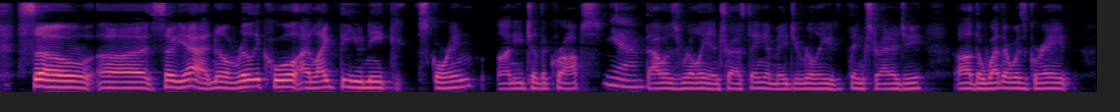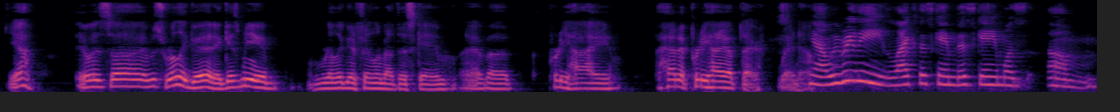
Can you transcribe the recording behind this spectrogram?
so uh so yeah, no, really cool. I like the unique scoring on each of the crops. yeah. That was really interesting. It made you really think strategy. Uh the weather was great. Yeah. It was uh it was really good. It gives me a really good feeling about this game. I have a pretty high I had it pretty high up there right now. Yeah, we really like this game. This game was um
